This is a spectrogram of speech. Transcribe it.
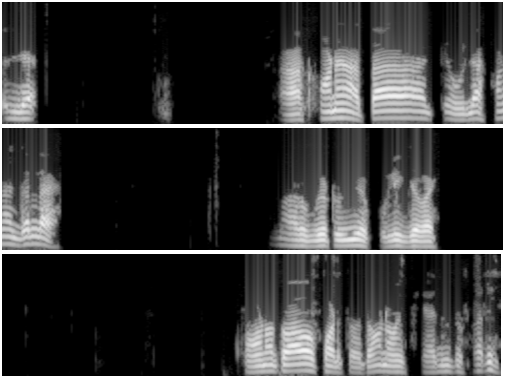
અલ્યા. આ ખોણે હતા કે ઓલા ખોણે ગલા મારું બેટું એ ભૂલી જવાય. ખોણો તો આવો પડતો હતો ને ખેદું તો ફરી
